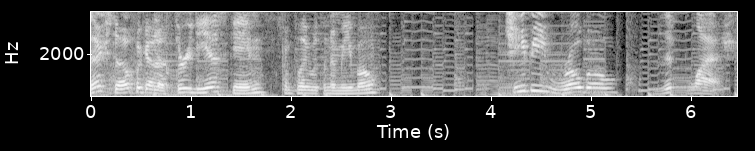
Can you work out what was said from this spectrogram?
Next up, we got a 3DS game, complete with an amiibo. Chibi Robo Zip Lash.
